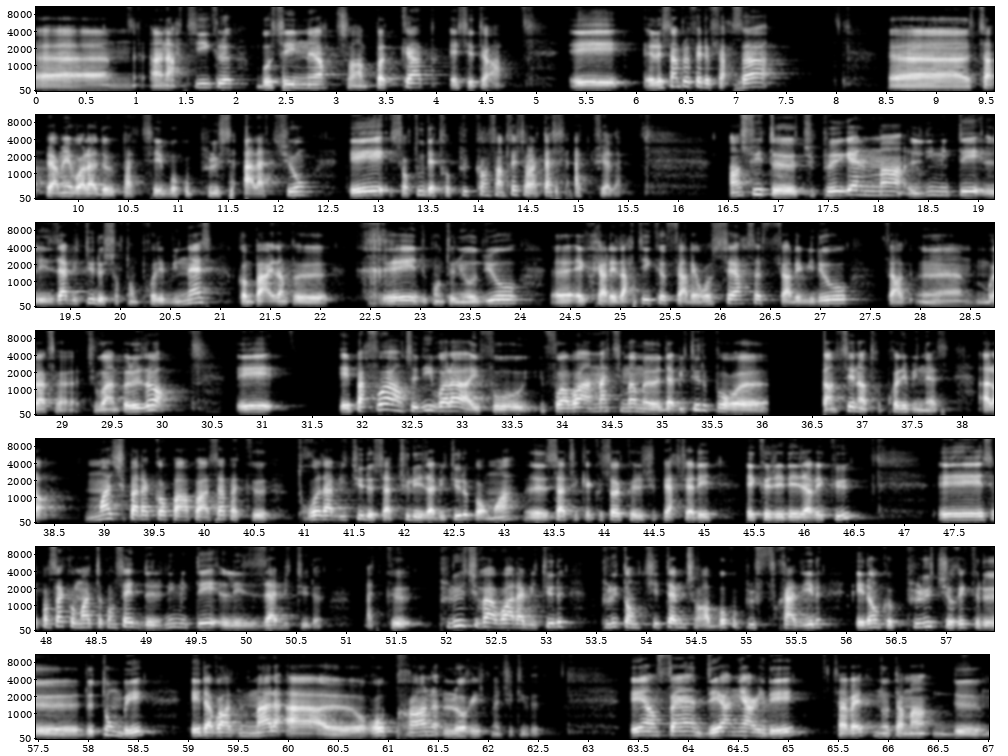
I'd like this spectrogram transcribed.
un article, bosser une heure sur un podcast, etc. Et, et le simple fait de faire ça, ça permet voilà, de passer beaucoup plus à l'action et surtout d'être plus concentré sur la tâche actuelle. Ensuite, euh, tu peux également limiter les habitudes sur ton projet business, comme par exemple euh, créer du contenu audio, euh, écrire des articles, faire des recherches, faire des vidéos, faire, bref, tu vois un peu le genre. Et, et parfois, on se dit, voilà, il faut, il faut avoir un maximum d'habitudes pour, lancer notre projet business. Alors, moi, je suis pas d'accord par rapport à ça parce que trop d'habitudes, ça tue les habitudes pour moi. Euh, ça, c'est quelque chose que je suis persuadé et que j'ai déjà vécu. Et c'est pour ça que moi, je te conseille de limiter les habitudes. Parce que plus tu vas avoir d'habitudes, plus ton système sera beaucoup plus fragile et donc plus tu risques de, de tomber et d'avoir du mal à euh, reprendre le rythme si tu veux. Et enfin, dernière idée, ça va être notamment de,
